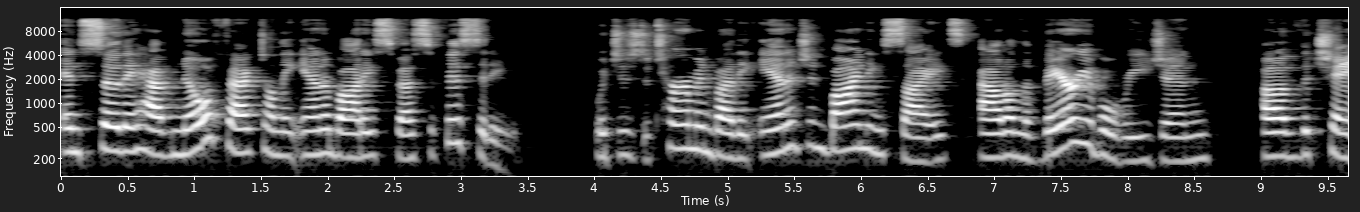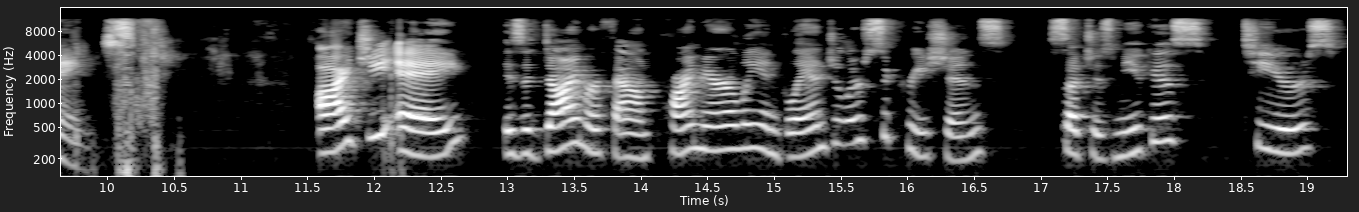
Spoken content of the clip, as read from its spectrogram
and so they have no effect on the antibody specificity which is determined by the antigen binding sites out on the variable region of the chains. IgA is a dimer found primarily in glandular secretions such as mucus, tears,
